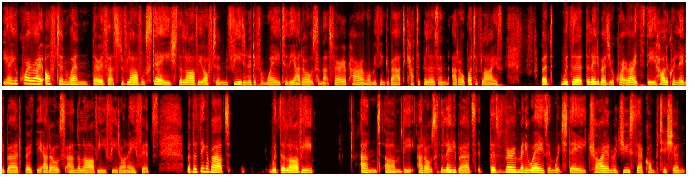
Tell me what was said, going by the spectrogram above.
yeah, you're quite right. Often when there is that sort of larval stage, the larvae often feed in a different way to the adults, and that's very apparent when we think about caterpillars and adult butterflies. But with the, the ladybirds, you're quite right. The harlequin ladybird, both the adults and the larvae feed on aphids. But the thing about with the larvae and um, the adults of the ladybirds, there's very many ways in which they try and reduce their competition.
